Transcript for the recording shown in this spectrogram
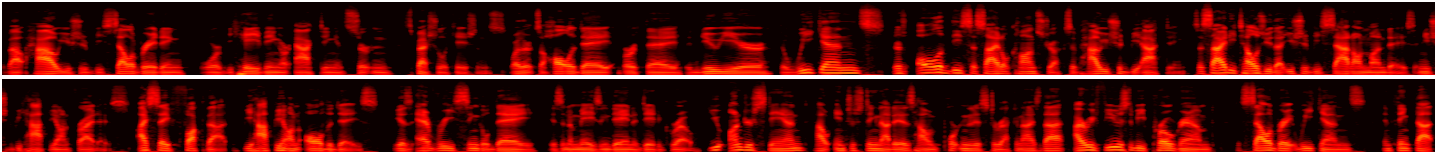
about how you should be celebrating or behaving or acting in certain special occasions, whether it's a holiday, birthday, the new year, the weekends. There's all of these societal constructs of how you should be acting. Society tells you that you should be sad on Mondays and you should be happy on Fridays. I say, fuck that. Be happy on all the days because every single day is an amazing day and a day to grow. Do you understand how interesting that is? How important it is to recognize that? I refuse to be programmed to celebrate weekends and think that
